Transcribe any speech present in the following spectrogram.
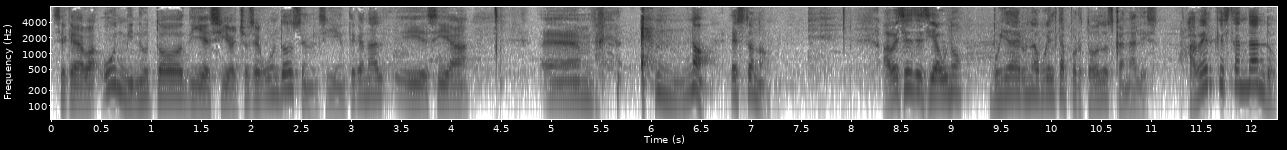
se quedaba un minuto 18 segundos en el siguiente canal y decía, em, no, esto no. A veces decía uno, voy a dar una vuelta por todos los canales, a ver qué están dando.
